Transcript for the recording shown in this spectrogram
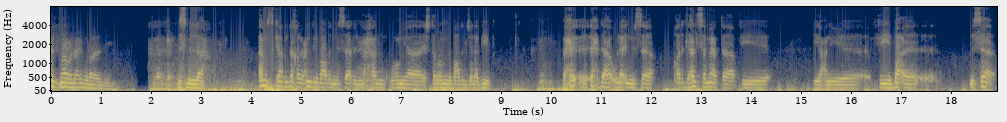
اسمعوا العبرة هذه. بسم الله. أمس كان دخل عندي بعض النساء للمحل وهم يشترون من بعض الجلابيب. إحدى هؤلاء النساء قالت لي هل سمعت في يعني في نساء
